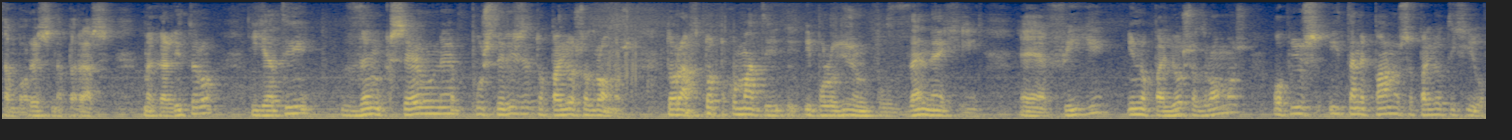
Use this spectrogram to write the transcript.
θα μπορέσει να περάσει μεγαλύτερο γιατί δεν ξέρουν πού στηρίζεται ο παλιός ο δρόμος. Τώρα αυτό το κομμάτι υπολογίζουν που δεν έχει ε, φύγει είναι ο παλιός ο δρόμος ο οποίος ήταν πάνω σε παλιό τυχείο.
